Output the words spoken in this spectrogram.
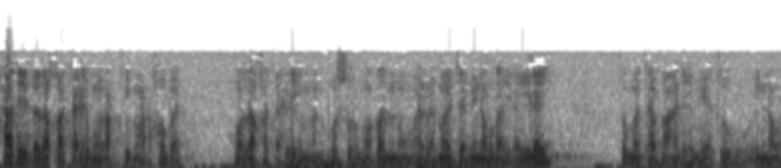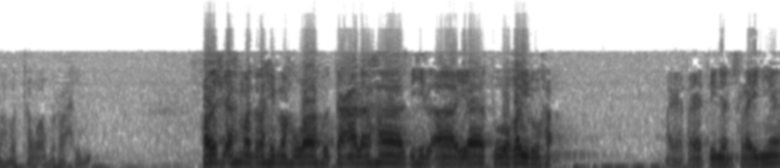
Hati tadaqat alimul ardi marhubat وضاقت عليهم أنفسهم وظنوا أن لا ملجأ من الله إلا إليه ثم تاب عليهم ليتوبوا إن الله هو التواب الرحيم قال Syekh Ahmad rahimahullah taala hadhil ayat wa ghairuha ayat-ayat ini dan selainnya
